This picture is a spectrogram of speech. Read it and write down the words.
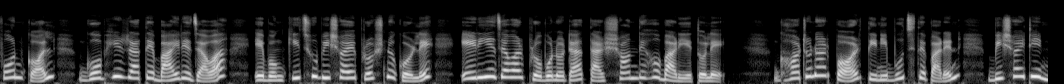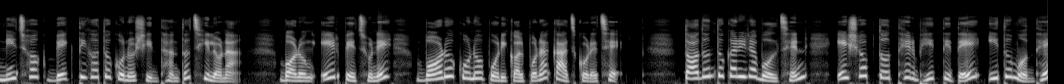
ফোন কল, গভীর রাতে বাইরে যাওয়া এবং কিছু বিষয়ে প্রশ্ন করলে এড়িয়ে যাওয়ার প্রবণতা তার সন্দেহ বাড়িয়ে তোলে। ঘটনার পর তিনি বুঝতে পারেন, বিষয়টি নিছক ব্যক্তিগত কোনো সিদ্ধান্ত ছিল না, বরং এর পেছনে বড় কোনো পরিকল্পনা কাজ করেছে। তদন্তকারীরা বলছেন, এসব তথ্যের ভিত্তিতে ইতোমধ্যে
